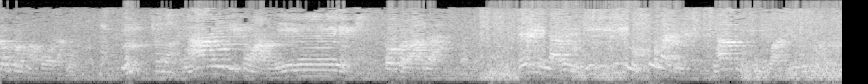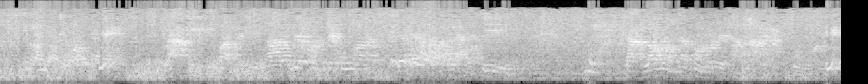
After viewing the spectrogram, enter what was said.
လို့တော့မှာဟောတာဟင်ငါမျိုးဒီကွာလေဟုတ်ကဲ့လားအဲ့ဒီငါတို့ဒီဒီဒီကိုပို့လိုက်တယ် ငါပြီးပါဒီလိုပါပါပါငါပြီးပါဒီငါလည်းတော့တဲ့ဦးမှာဒီဒါအလောင်းတော်နဲ့ဆုံးလို့တဲ့ဌာနဟင်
